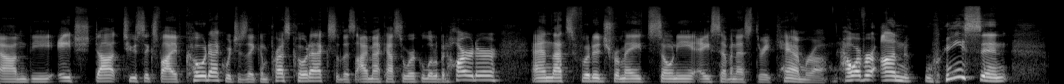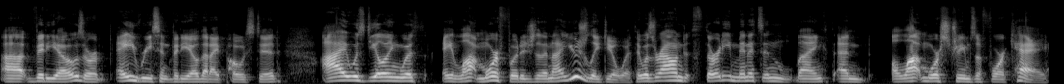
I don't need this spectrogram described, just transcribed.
On the H.265 codec, which is a compressed codec, so this iMac has to work a little bit harder, and that's footage from a Sony a7S III camera. However, on recent uh, videos, or a recent video that I posted, I was dealing with a lot more footage than I usually deal with. It was around 30 minutes in length and a lot more streams of 4K.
